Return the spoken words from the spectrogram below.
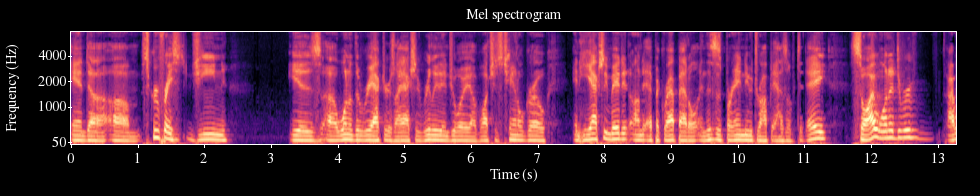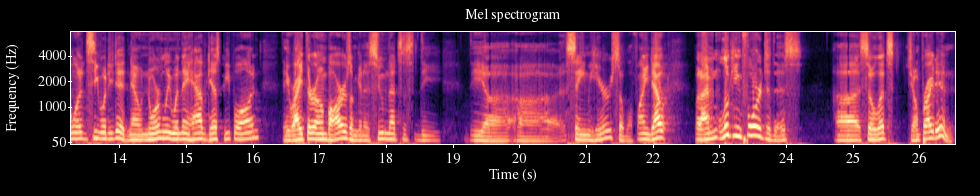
And uh, um, Scru Face Jean is uh, one of the reactors I actually really enjoy. I've watched his channel grow, and he actually made it onto Epic Rap Battle, and this is brand new, dropped as of today. So I wanted to, re- I wanted to see what he did. Now, normally when they have guest people on, they write their own bars. I'm going to assume that's the the uh, uh, same here. So we'll find out. But I'm looking forward to this. Uh, so let's jump right in.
